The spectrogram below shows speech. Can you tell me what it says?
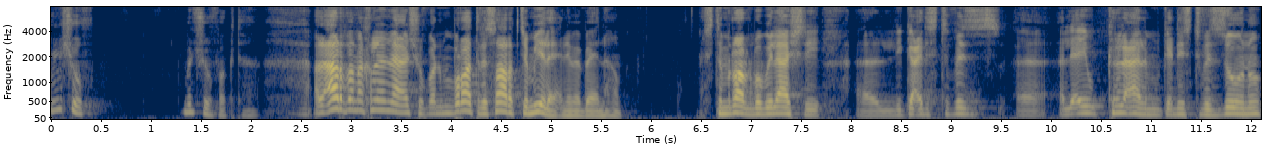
بنشوف. بنشوف وقتها. العرض أنا خلينا أشوف المباراة اللي صارت جميلة يعني ما بينهم. استمرار بوبي لاشلي آه، اللي قاعد يستفز آه، اللي أي كل العالم قاعدين يستفزونه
